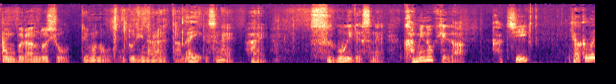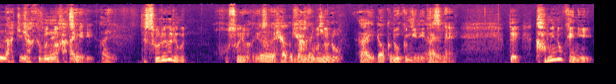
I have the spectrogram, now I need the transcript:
本ブランド賞っていうものをお取りになられたんですね。はい、はい、すごいですね。髪の毛が 8?100 分の8ミリ、ね、100分の8ミリ。はい、はい、でそれよりも細いわけですね。100分の 6, はい、6ミリ。ですね。で、髪の毛に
